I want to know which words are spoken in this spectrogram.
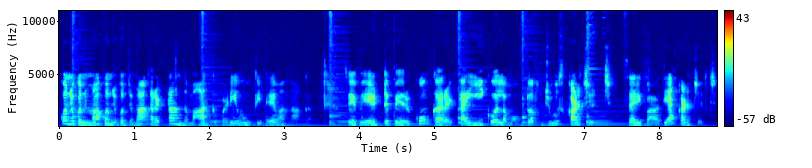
கொஞ்சம் கொஞ்சமாக கொஞ்சம் கொஞ்சமாக கரெக்டாக அந்த மார்க் படி ஊற்றிட்டே வந்தாங்க. ஸோ இப்போ எட்டு பேருக்கும் கரெக்டாக ஈக்குவல் அமௌண்ட் ஆஃப் ஜூஸ் கிடச்சிருச்சு. சரி பாதியாக கிடச்சிருச்சு.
